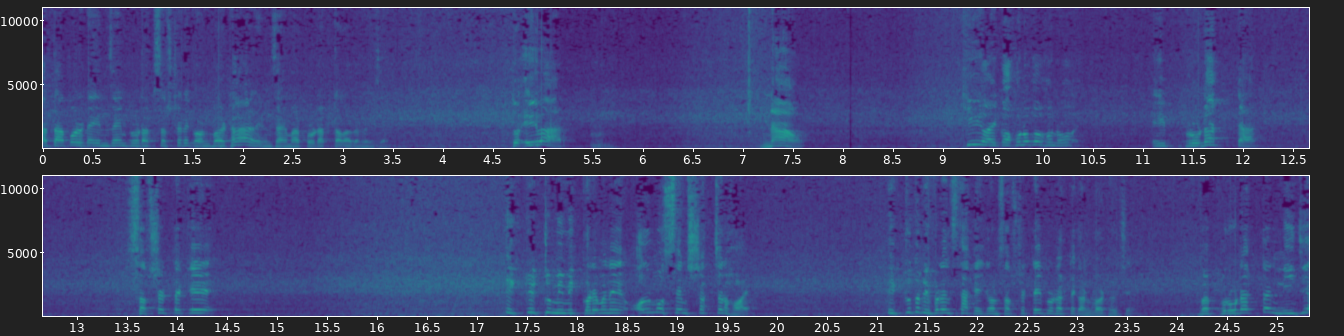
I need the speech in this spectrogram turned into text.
আর তারপর এটা এনজাইম প্রোডাক্ট সাবস্ট্রেটে কনভার্ট হয়, আর এনজাইম আর প্রোডাক্ট আলাদা হয়ে যায়। তো এবার নাও কি হয় কখনো কখনো, এই প্রোডাক্টটা সাবস্ট্রেটটাকে একটু একটু মিমিক করে মানে অলমোস্ট সেম স্ট্রাকচার হয় একটু তো ডিফারেন্স থাকে, কারণ সাবস্ট্রেটটাই প্রোডাক্টে কনভার্ট হয়েছে। বা প্রোডাক্টটা নিজে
